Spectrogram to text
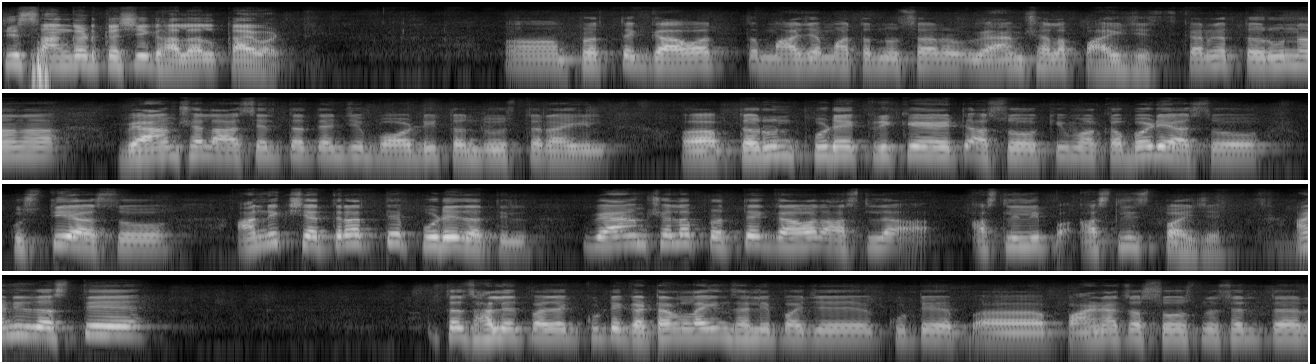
ती सांगड कशी घालाल काय वाटतं? प्रत्येक गावात माझ्या मतानुसार व्यायामशाला पाहिजेच. कारण का तरुणांना व्यायामशाला असेल तर त्यांची बॉडी तंदुरुस्त राहील. तरुण पुढे क्रिकेट असो किंवा कबड्डी असो कुस्ती असो अनेक क्षेत्रात ते पुढे जातील. व्यायामशाला प्रत्येक गावात असल्या असलेली असलीच पाहिजे. आणि रस्ते तर झालेच पाहिजे. कुठे गटार लाईन झाली पाहिजे कुठे पाण्याचा सोर्स नसेल तर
